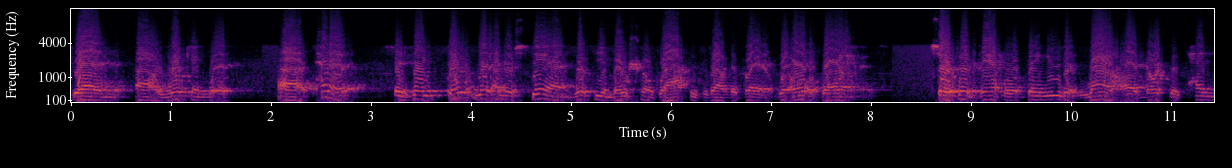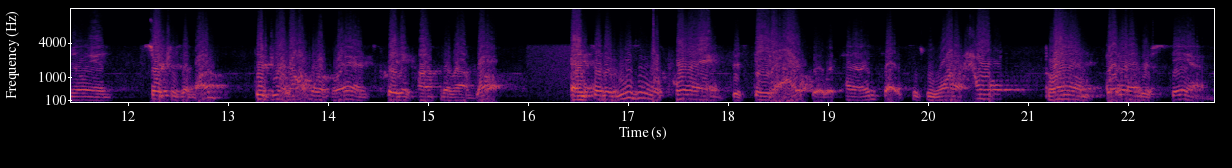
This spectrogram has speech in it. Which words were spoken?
when uh, working with uh, Tenor is they don't yet understand what the emotional graph is around their brand, what all the volume is. So, for example, if they knew that Love had north of 10 million searches a month, there'd be a lot more brands creating content around love. And so the reason we're putting this data out there with Tenor Insights is we want to help brands better understand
